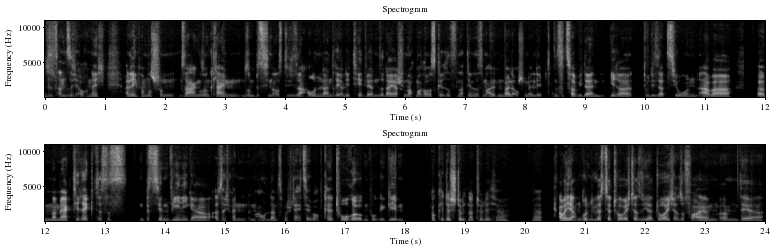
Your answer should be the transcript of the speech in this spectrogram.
Das Ungewöhnliches. ist an sich auch nicht. Allerdings, man muss schon sagen, so 'n kleinen so 'n bisschen aus dieser Auenland-Realität werden sie da ja schon noch mal rausgerissen, nachdem sie das im alten Wald auch schon erlebt haben. Sind sie zwar wieder in ihrer Zivilisation, aber, ähm, man merkt direkt, es ist 'n bisschen weniger also, ich meine, im Auenland zum Beispiel, da hätt's ja überhaupt keine Tore irgendwo gegeben. Okay, das stimmt natürlich, ja. Ja. Aber ja, im Grunde lässt der Torwächter sie ja durch. Also, vor allem, ähm, der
